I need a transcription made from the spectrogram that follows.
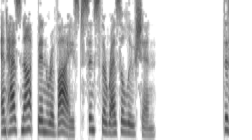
and has not been revised since the resolution. The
